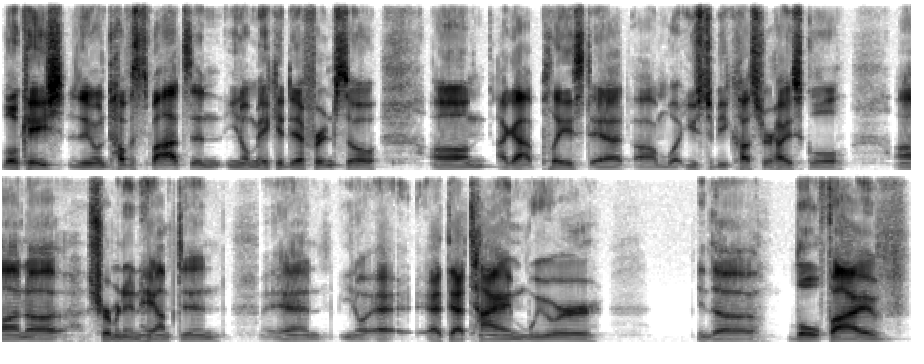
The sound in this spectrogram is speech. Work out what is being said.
location, you know, toughest spots and, you know, make a difference. So um, I got placed at um, what used to be Custer High School on uh, Sherman and Hampton. And, you know, at, at that time we were in the low five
